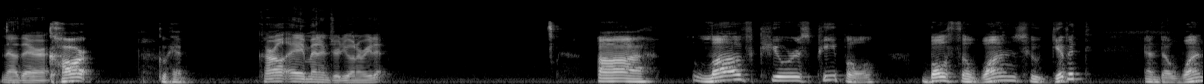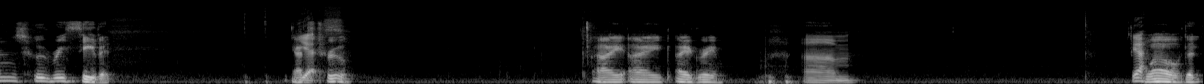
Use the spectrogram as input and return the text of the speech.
Now there, Car, go ahead. Karl A. Menninger, do you want to read it? Uh, love cures people, both the ones who give it and the ones who receive it. That's Yes. true. I, I I agree. Um, Yeah. Whoa, the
